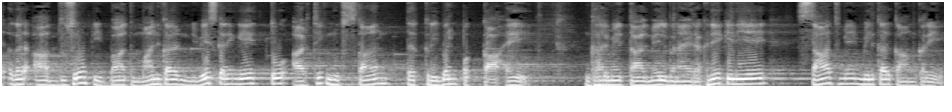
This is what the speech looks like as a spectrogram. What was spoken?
अगर आप दूसरों की बात मानकर निवेश करेंगे तो आर्थिक नुकसान तकरीबन पक्का है। घर में तालमेल बनाए रखने के लिए साथ में मिलकर काम करें।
